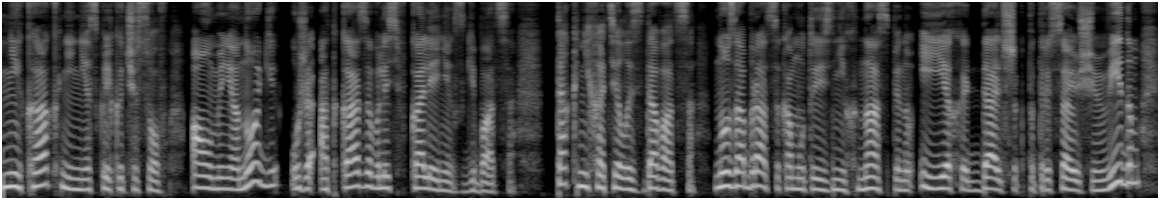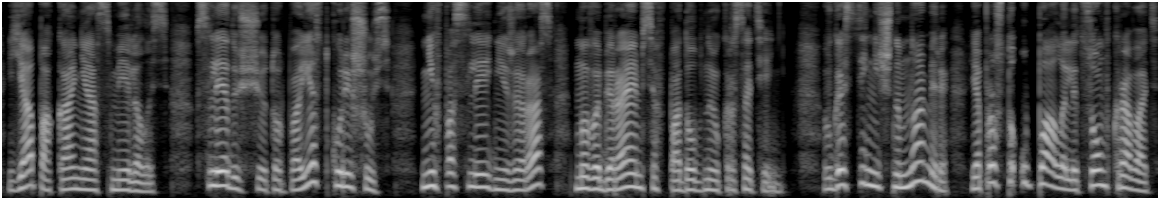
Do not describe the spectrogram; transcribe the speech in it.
Никак не несколько часов, а у меня ноги уже отказывались в коленях сгибаться. Так не хотелось сдаваться, но забраться кому-то из них на спину и ехать дальше к потрясающим видам я пока не осмелилась. В следующую турпоездку решусь. Не в последний же раз мы выбираемся в подобную красотень. В гостиничном номере я просто упала лицом в кровать,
